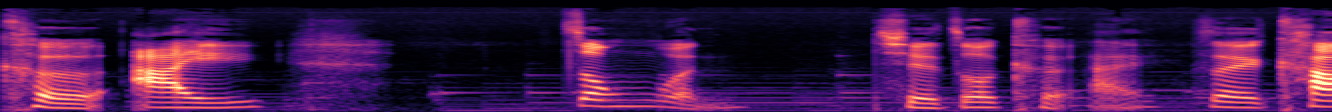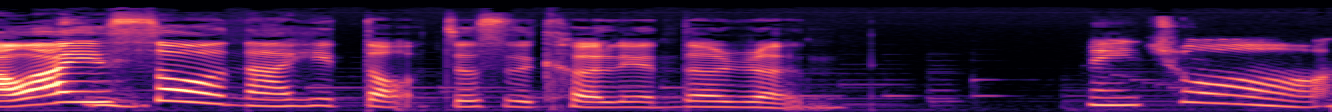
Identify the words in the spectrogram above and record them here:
可爱，中文。写作可爱，所以卡哇伊そうな人就是可怜的人。没错，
